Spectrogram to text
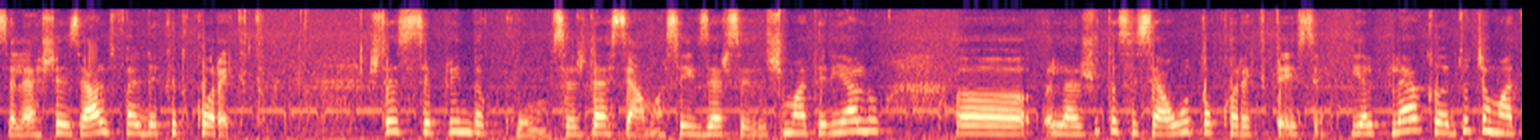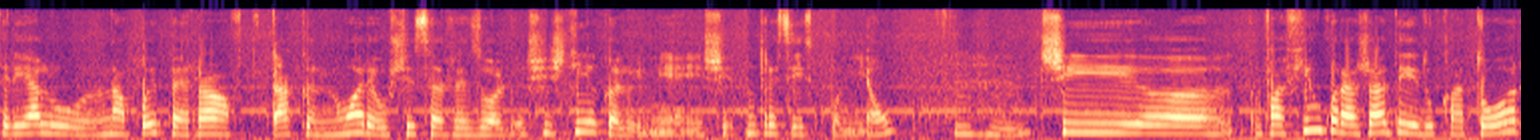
să le așeze altfel decât corect și trebuie să se prindă cum, să-și dea seama, să exerseze. Și materialul uh, îl ajută să se autocorecteze. El pleacă, duce materialul înapoi pe raft dacă nu a reușit să-l rezolve și știe că lui nu i-a ieșit, nu trebuie să-i spun eu. Uh-huh. Și uh, va fi încurajat de educator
